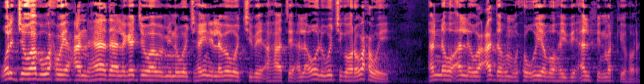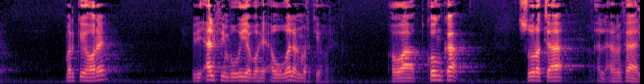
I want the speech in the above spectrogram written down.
waljawaabu wax weeye can hada laga jawaabo min wajhayni laba weji bay ahaatee alawalu wejiga hore waxa weeye annahu alla wacadahum wuxuu u yaboohay bialfin markii hore markii hore bialfin buu u yaboohay awalan markii hore oo suurata alanfaal.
